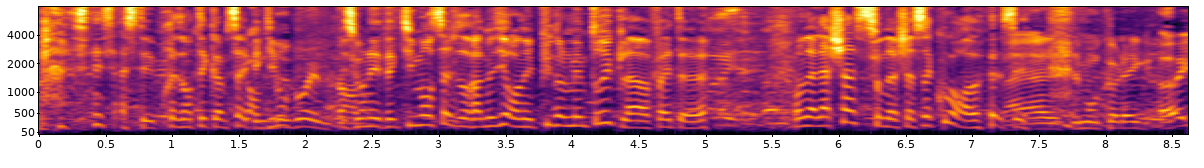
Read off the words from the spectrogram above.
Ça s'était présenté comme ça, effectivement. Parce qu'on est effectivement ça, je voudrais me dire, on n'est plus dans le même truc là, en fait. euh, on a la chasse, on a chasse à court. c'est- Bah, c'est mon collègue Hoyt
